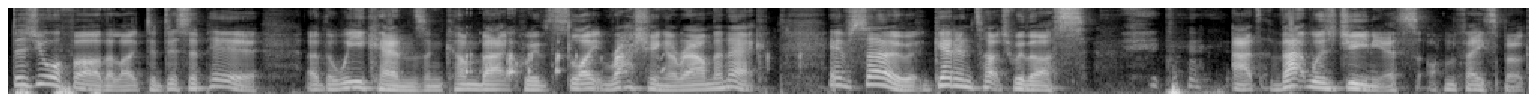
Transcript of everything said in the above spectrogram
Does your father like to disappear at the weekends and come back with slight rashing around the neck? If so, get in touch with us at That Was Genius on Facebook.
